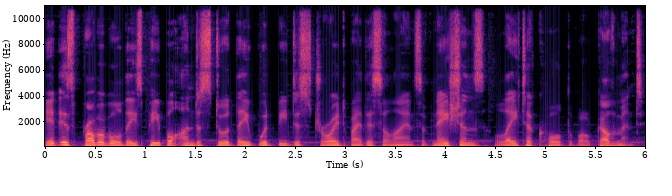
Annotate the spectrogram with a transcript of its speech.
It is probable these people understood they would be destroyed by this alliance of nations, later called the world government,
